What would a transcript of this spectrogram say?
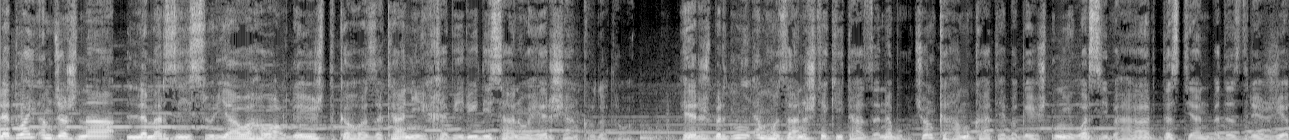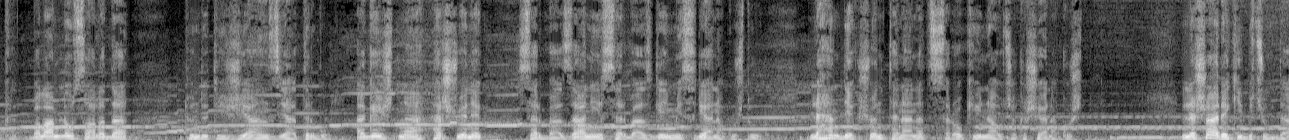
لە دوای ئەم جەژنە لە مەرزی سووریاوە هەواڵگەیشت کە هۆزەکانی خەبیری دیسانەوە هێرشیان کردوتەوە هێرشبردننی ئەم هۆزانە شتێکی تازە نەبوو چونکە هەموو کاتێ بەگەیشتنی وەرزی بەهار دەستیان بەدەست درێژیە کرد بەڵام لەو ساڵەدا توندوتیژیان زیاتر بوو ئەگەیشتنە هەر شوێنێک سەربازانی سەربازگەی میسریانە کوشت و لە هەندێک شوێن تەنانەت سەرۆکی ناوچەکەشیانە کوشت لە شارێکی بچووکدا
